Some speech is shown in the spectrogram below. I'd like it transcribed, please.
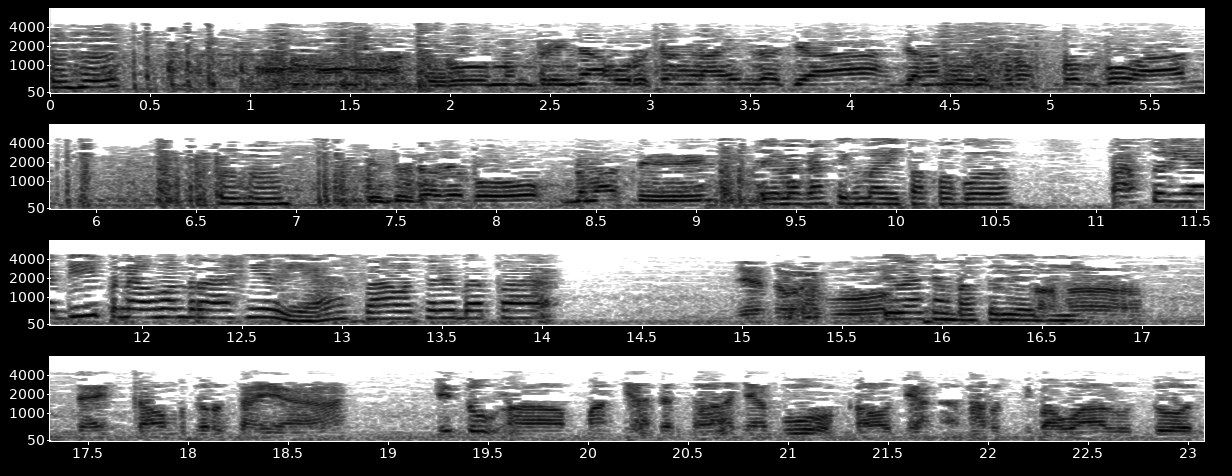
Mhm. Ah, suruh menterinya urus yang lain saja, jangan urus perempuan. Mhm. Itu saja Bu, terima kasih. Terima kasih kembali Pak Koko. Pak Suryadi, penelpon terakhir ya. Selamat sore Bapak. Ya, sorry Bu. Silakan Pak Suryadi. Ah, saya, kalau menurut saya, itu eh, masih ada salahnya Bu. Kalau dia harus di bawah lutut.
